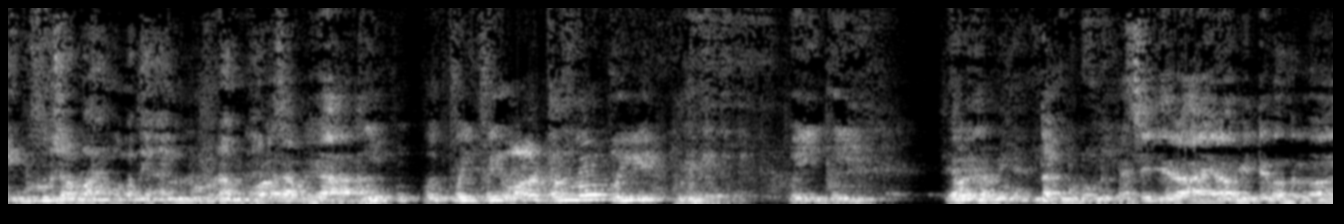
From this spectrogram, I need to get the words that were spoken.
இம்புட்டு சாப்பிடுவாங்க நம்ம பாத்தீங்கன்னா நாம எவ்வளவு சாப்பிடுவியா? பொய் பொய் பொய் பொய் பொய் பொய். மெசேஜரா ஏன்னா வீட்டுக்கு வந்திருக்கோம்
